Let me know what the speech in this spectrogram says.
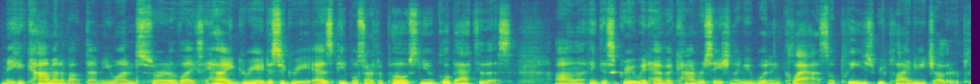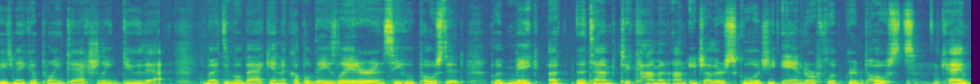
make a comment about them. You want to sort of like say, "Hey, I agree, I disagree." As people start to post, you know, go back to this. Um, I think that's a great way to have a conversation like we would in class. So please reply to each other. Please make a point to actually do that. You might have to go back in a couple days later and see who posted, but make an attempt to comment on each other's Schoology and or Flipgrid posts. Okay,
